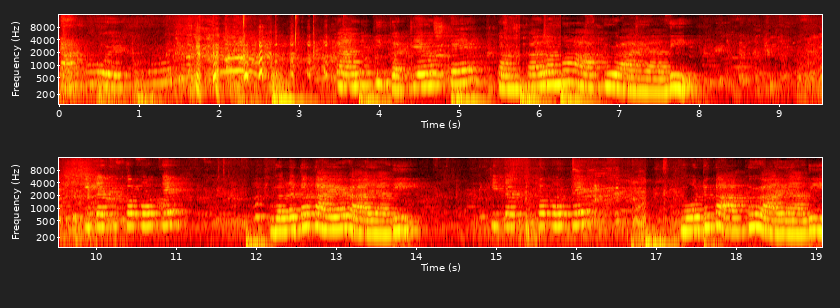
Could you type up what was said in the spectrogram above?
నాకు కాలికి గట్టి వస్తే తగ్గకపోతే వలగకాయ రాయాలి తగ్గకపోతే మోటుక ఆకు రాయాలి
